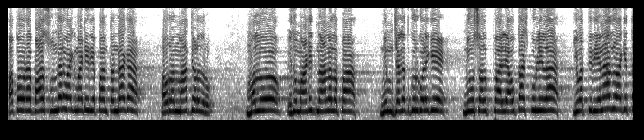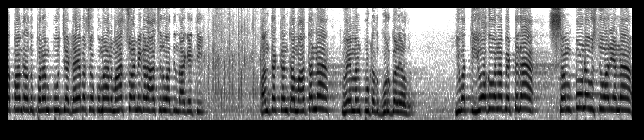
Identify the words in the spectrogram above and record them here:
ಅಪ್ಪ ಅವರ, ಭಾಳ ಸುಂದರವಾಗಿ ಮಾಡಿರಿಯಪ್ಪ ಅಂತಂದಾಗ ಅವರು ಒಂದು ಮಾತು ಹೇಳಿದ್ರು. ಮಲ್ಲು, ಇದು ಮಾಡಿದ್ದು ನಾನಲ್ಲಪ್ಪ. ನಿಮ್ಮ ಜಗದ್ಗುರುಗಳಿಗೆ ನೀವು ಸ್ವಲ್ಪ ಅಲ್ಲಿ ಅವಕಾಶ ಕೊಡಲಿಲ್ಲ. ಇವತ್ತಿದು ಏನಾದರೂ ಆಗಿತ್ತಪ್ಪ ಅಂದ್ರೆ ಅದು ಪರಂ ಪೂಜ್ಯ ಡಯಬಸವ ಕುಮಾರ್ ಮಹಾಸ್ವಾಮಿಗಳ ಆಶೀರ್ವಾದದಿಂದ ಆಗೈತಿ. ಅಂತಕ್ಕಂಥ ಮಾತನ್ನ ವೇಮನ್ ಪೂಟದ ಗುರುಗಳು ಹೇಳಿದ್ರು. ಇವತ್ತು ಯೋಗವನ ಬೆಟ್ಟದ ಸಂಪೂರ್ಣ ಉಸ್ತುವಾರಿಯನ್ನು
